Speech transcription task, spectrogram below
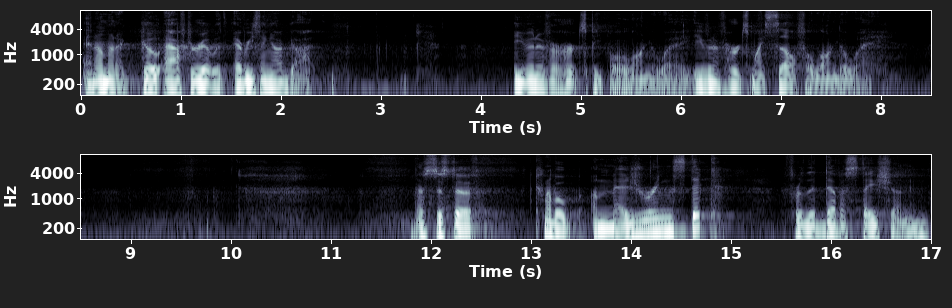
and I'm going to go after it with everything I've got. Even if it hurts people along the way, even if it hurts myself along the way. That's just a kind of a, a measuring stick for the devastation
